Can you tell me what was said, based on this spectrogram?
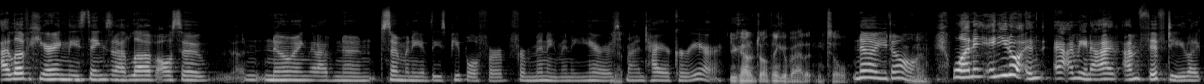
I love hearing these things. And I love also knowing that I've known so many of these people for, for many, many years, yep. my entire career. You kind of don't think about it until. No, you don't. You know. Well, and, and you don't, and I mean, I, I'm 50, like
